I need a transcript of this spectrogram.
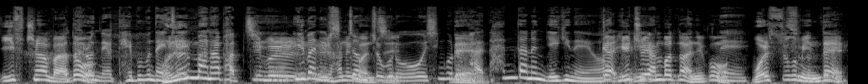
이 수치만 봐도 아, 그렇네요. 대부분 다 얼마나 밥집을 네, 일반 음식점 쪽으로 신고를 다 한다는 얘기네요. 그러니까 일주일에 한 번도 아니고 월수금인데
